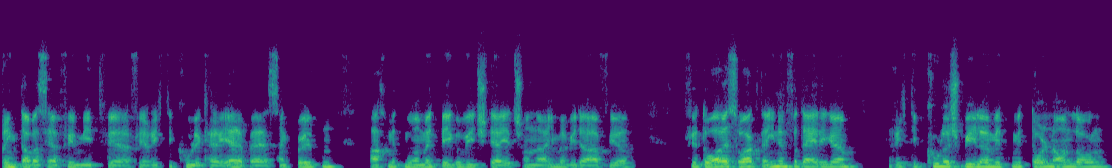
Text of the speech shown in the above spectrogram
bringt aber sehr viel mit für, für eine richtig coole Karriere bei St. Pölten. Mit Mohamed Begovic, der jetzt schon immer wieder auch für, für Tore sorgt, der Innenverteidiger richtig cooler Spieler mit, mit tollen Anlagen.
